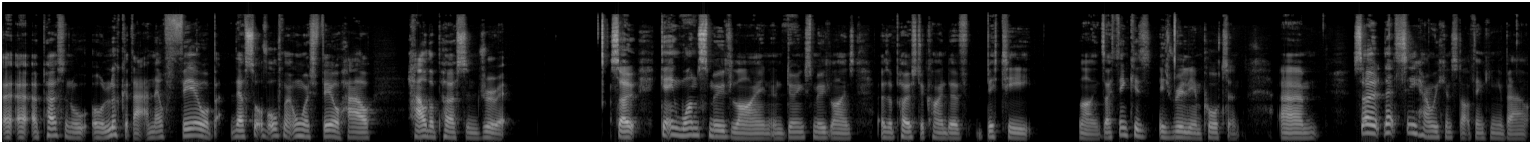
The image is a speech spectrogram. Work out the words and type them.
a, a person will, will, look at that and they'll feel, they'll sort of almost feel how how the person drew it. So getting one smooth line and doing smooth lines as opposed to kind of bitty lines, I think is is really important. Um, so let's see how we can start thinking about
